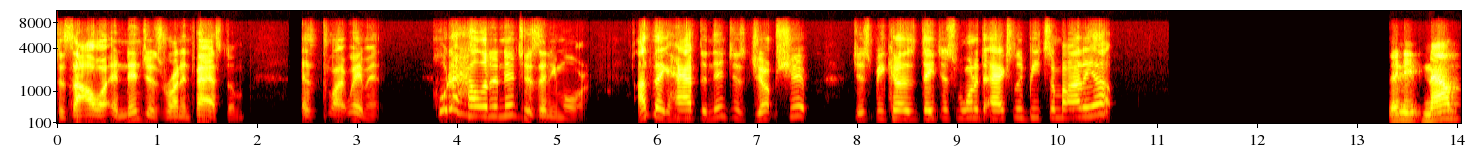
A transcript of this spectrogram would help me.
Tozawa and ninjas running past them. It's like, wait a minute, who the hell are the ninjas anymore? I think half the ninjas jumped ship just because they just wanted to actually beat somebody up. They need now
